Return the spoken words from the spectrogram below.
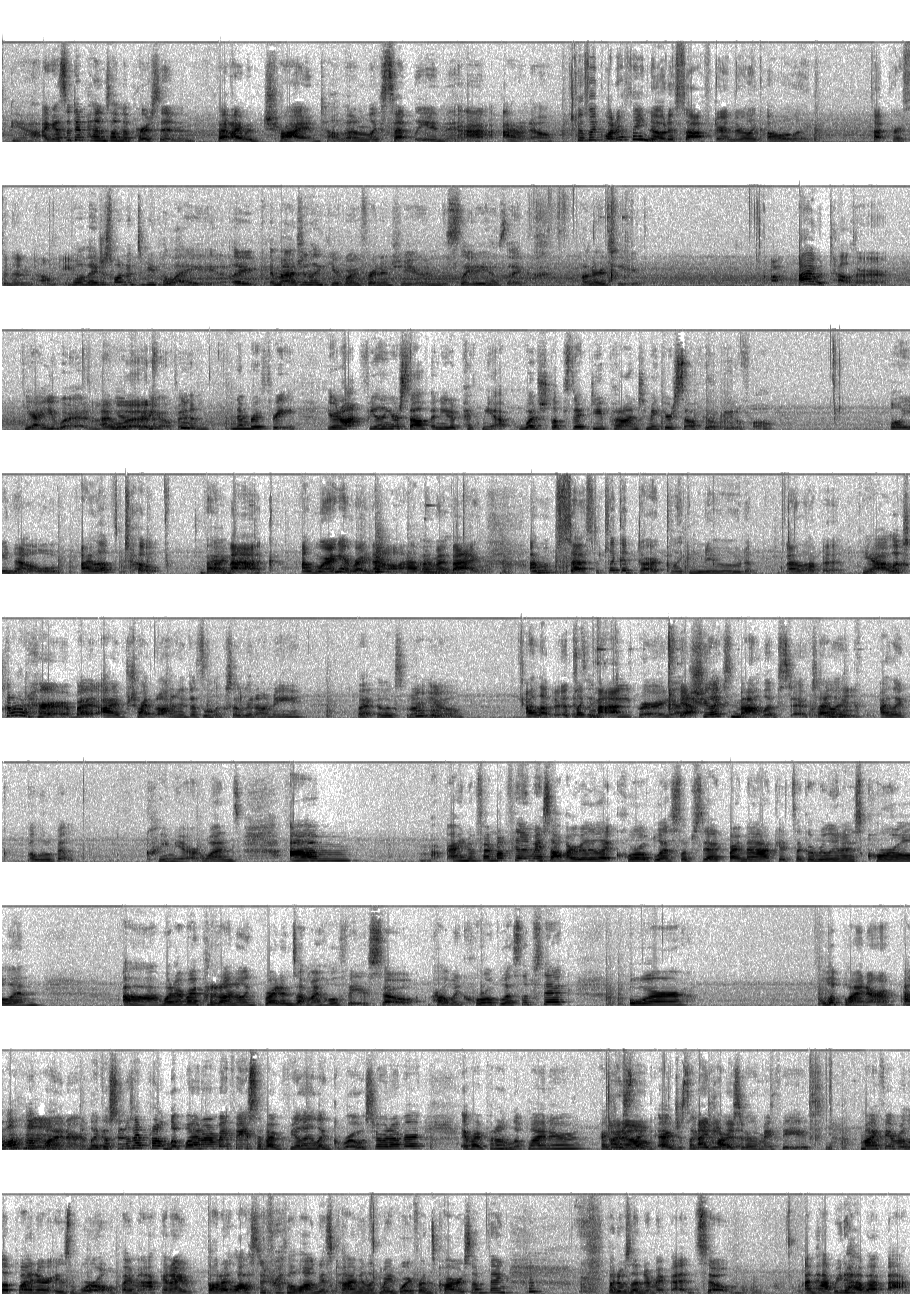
Yeah, I guess it depends on the person, but I would try and tell them like subtly, and I, I don't know. Cause like, what if they notice after and they're like, oh, like that person didn't tell me. Well, they just wanted to be polite. Like imagine like you're going for an interview and this lady has like on her teeth. I, would tell her. Yeah, you would. I You're would. pretty open. Number three, you're not feeling yourself and need a pick me up. Which lipstick do you put on to make yourself feel beautiful? Well, you know, I love Taupe by, By MAC. I'm wearing it right now. I have it in my bag. I'm obsessed. It's like a dark, like nude. I love it. Yeah, it looks good on her, but I've tried it on and it doesn't look so good on me. But it looks good on Mm-mm. you. I love it. It's, like, matte. deeper. Yeah. Yeah. she likes matte lipsticks. I like Mhm. I like a little bit creamier ones. Um, know if I'm not feeling myself, I really like Coral Bliss lipstick by MAC. It's like a really nice coral and. Uh, whenever I put it on, it like brightens up my whole face. So probably Coral Bliss lipstick, or lip liner. I love lip Mhm. liner. Like as soon as I put on lip liner on my face, if I'm feeling like gross or whatever, if I put on lip liner, I I just know. like I just like I ties it. together my face. My favorite lip liner is Whirl by MAC, and I thought I lost it for the longest time in like my boyfriend's car or something, but it was under my bed, so I'm happy to have that back.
